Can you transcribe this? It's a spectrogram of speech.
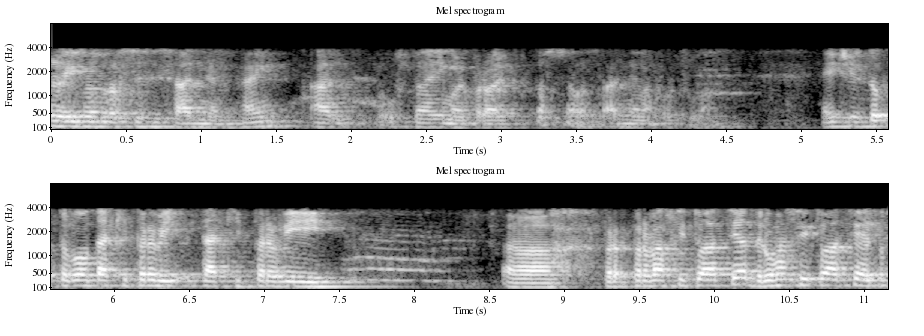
že iba proste si sadnem, hej? A už to je môj projekt. To si len sadnem a počúvam. Hej, čiže to, to bol taký prvý, taký prvý uh, pr- prvá situácia. Druhá situácia je to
